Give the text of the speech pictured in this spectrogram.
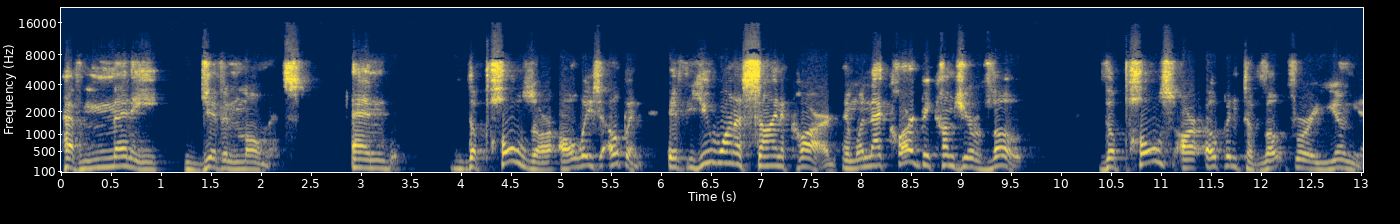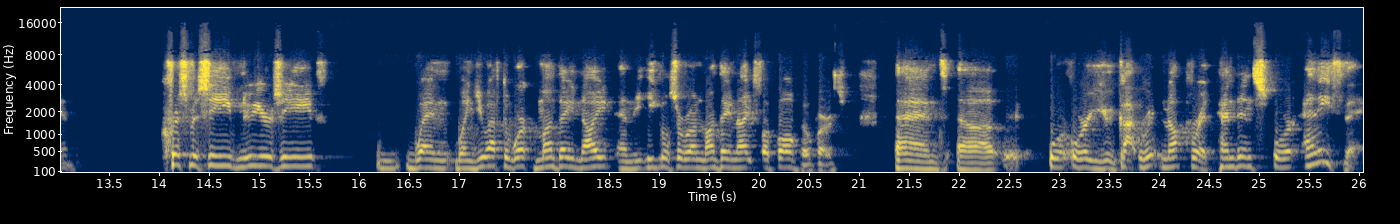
have many given moments. And the polls are always open. If you want to sign a card, and when that card becomes your vote, the polls are open to vote for a union. Christmas Eve, New Year's Eve, when when you have to work Monday night and the Eagles are on Monday night football, go Birds, and uh, or or you got written up for attendance or anything.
